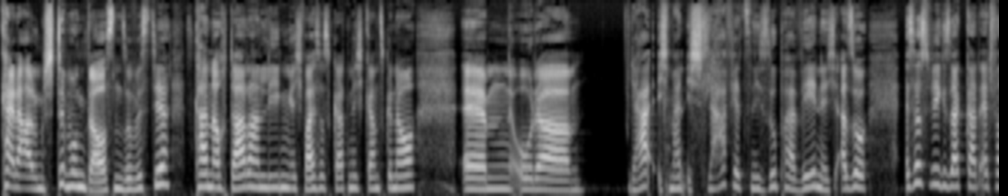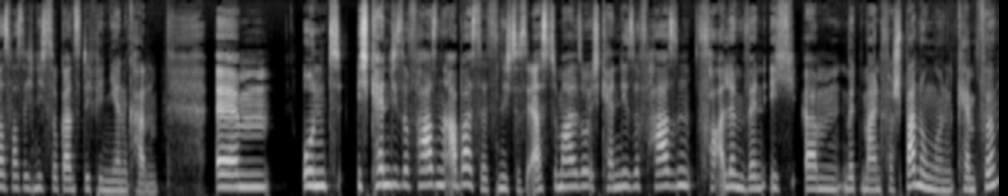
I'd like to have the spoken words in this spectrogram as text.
keine Ahnung, Stimmung draußen, so wisst ihr. Es kann auch daran liegen, ich weiß es gerade nicht ganz genau. Ähm, oder ja, ich meine, ich schlafe jetzt nicht super wenig. Also es ist, wie gesagt, gerade etwas, was ich nicht so ganz definieren kann. Ähm, und ich kenne diese Phasen aber, es ist jetzt nicht das erste Mal so, ich kenne diese Phasen, vor allem wenn ich ähm, mit meinen Verspannungen kämpfe.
